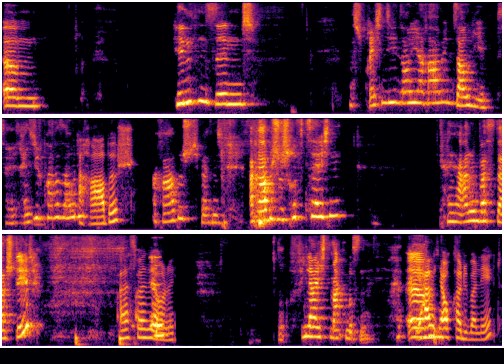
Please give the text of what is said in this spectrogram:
Ähm, hinten sind, was sprechen sie in Saudi-Arabien? Saudi. Heißt die Sprache Saudi? Arabisch. Arabisch? Ich weiß nicht. Arabische Schriftzeichen. Keine Ahnung, was da steht. Das weiß ich auch nicht. Vielleicht Magnussen. Ja, habe Ähm, ich auch gerade überlegt.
